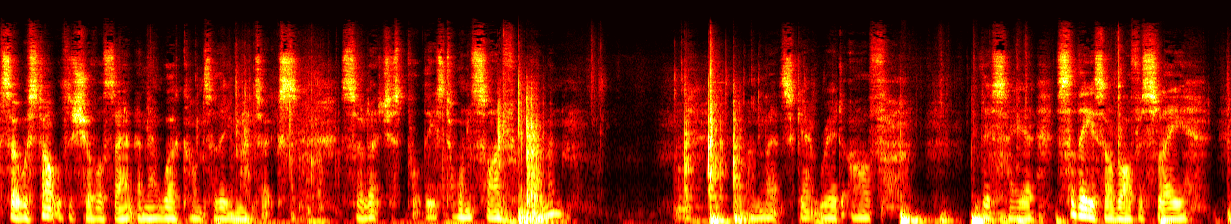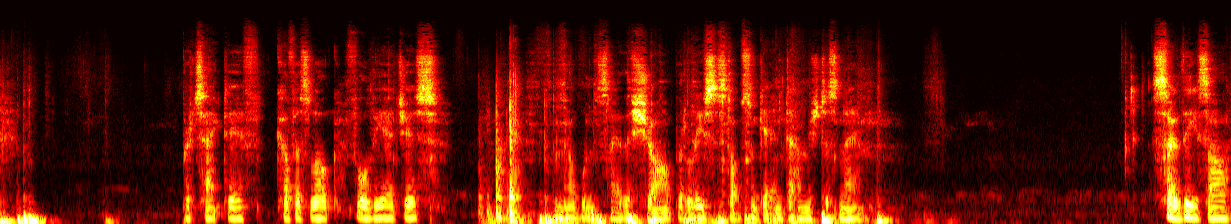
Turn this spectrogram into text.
So we'll start with the shovel set and then work on to the mattocks. So let's just put these to one side for a moment. And let's get rid of this here. So these are obviously protective covers look for the edges. I, mean, I wouldn't say they're sharp, but at least it stops them getting damaged, doesn't it? So these are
